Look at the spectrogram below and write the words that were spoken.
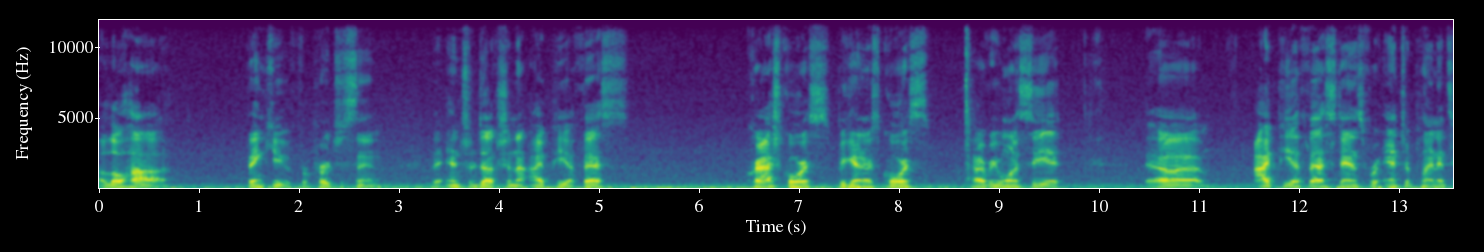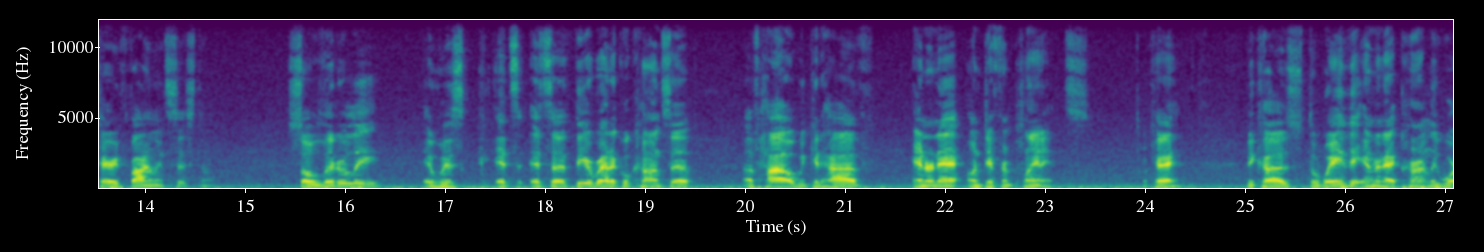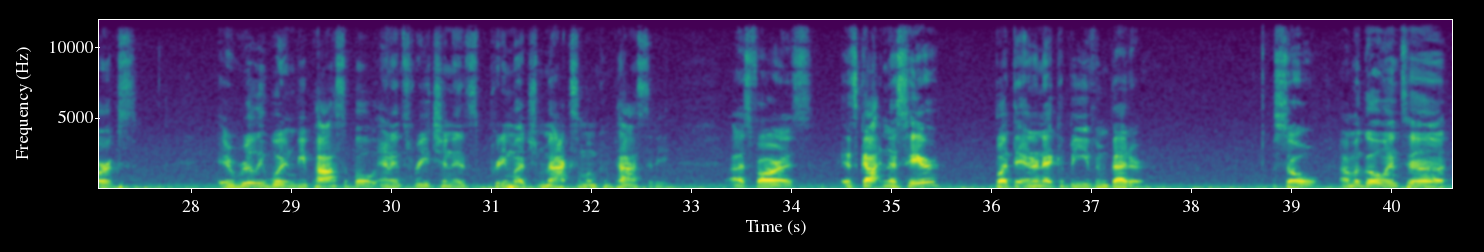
Aloha. Thank you for purchasing the Introduction to IPFS crash course, beginner's course, however you want to see it. Uh, IPFS stands for Interplanetary Filing System. So literally, it was it's it's a theoretical concept of how we could have internet on different planets. Okay? Because the way the internet currently works, it really wouldn't be possible and it's reaching its pretty much maximum capacity as far as it's gotten us here but the internet could be even better. So i'm gonna go into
